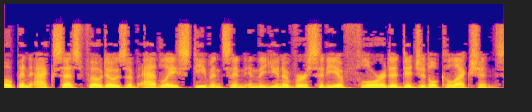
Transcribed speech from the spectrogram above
Open access photos of Adlai Stevenson in the University of Florida Digital Collections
